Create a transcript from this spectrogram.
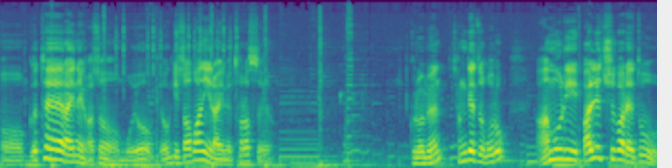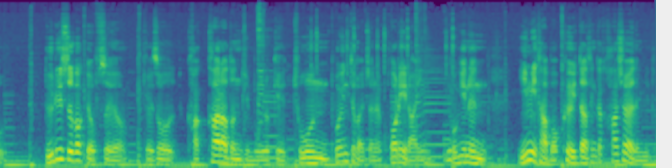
어 끝에 라인에 가서 뭐 여, 여기 서바니 라인을 털었어요 그러면 상대적으로 아무리 빨리 출발해도 느릴 수밖에 없어요. 그래서 각하라든지 뭐 이렇게 좋은 포인트가 있잖아요. 쿼리 라인. 여기는 이미 다 먹혀 있다 생각하셔야 됩니다.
